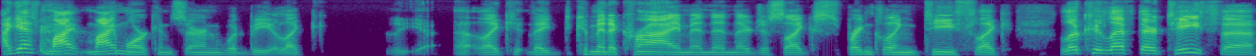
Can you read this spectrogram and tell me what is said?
I guess my my more concern would be like. yeah, uh, Like they commit a crime and then they're just like sprinkling teeth. Like, look who left their teeth uh,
